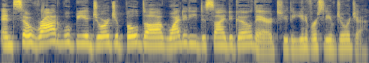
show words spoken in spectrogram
And so Rod will be a Georgia Bulldog. Why did he decide to go there to the University of Georgia?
